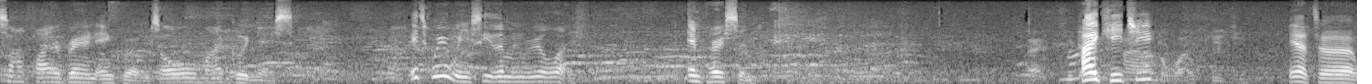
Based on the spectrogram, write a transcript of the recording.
We just saw Firebrand and Oh my goodness. It's weird when you see them in real life. In person. Hi Keychi. Yeah, it's uh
